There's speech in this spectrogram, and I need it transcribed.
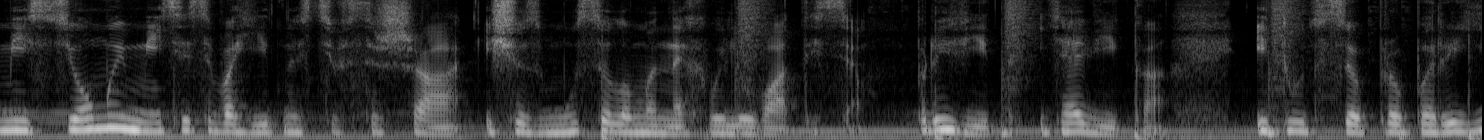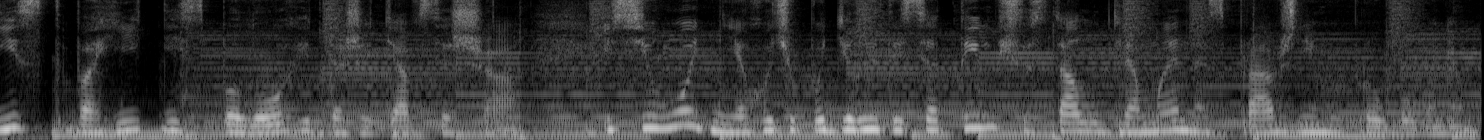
Мій сьомий місяць вагітності в США і що змусило мене хвилюватися. Привіт, я Віка. І тут все про переїзд, вагітність, пологи та життя в США. І сьогодні я хочу поділитися тим, що стало для мене справжнім випробуванням.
